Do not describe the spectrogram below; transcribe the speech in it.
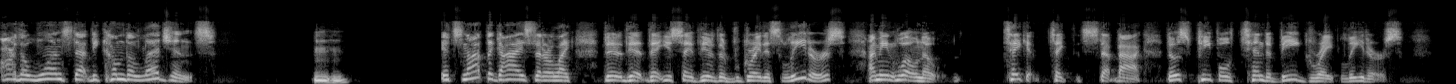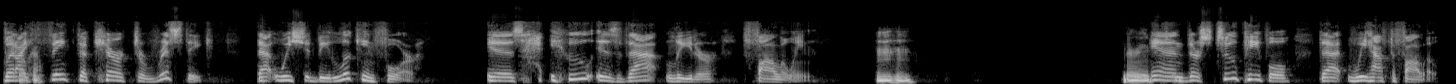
are the ones that become the legends. Mm-hmm. It's not the guys that are like that, that you say they're the greatest leaders. I mean, well, no, take it take a step back. Those people tend to be great leaders, but okay. I think the characteristic that we should be looking for is who is that leader following? Mm-hmm. and there's two people that we have to follow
